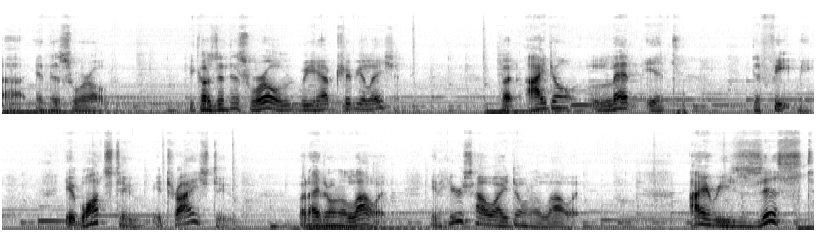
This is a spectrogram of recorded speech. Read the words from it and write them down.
uh, in this world, because in this world we have tribulation. But I don't let it defeat me. It wants to, it tries to, but I don't allow it. And here's how I don't allow it I resist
